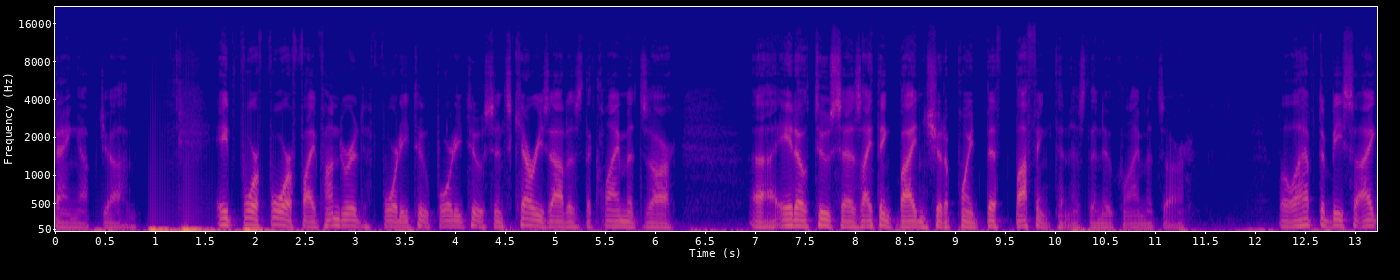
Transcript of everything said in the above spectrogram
bang up job? 844 500 4242. Since Kerry's out as the climate czar, uh, 802 says, I think Biden should appoint Biff Buffington as the new climate czar. Well, there'll have to be, so I,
